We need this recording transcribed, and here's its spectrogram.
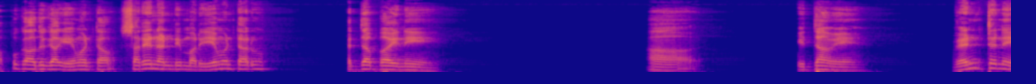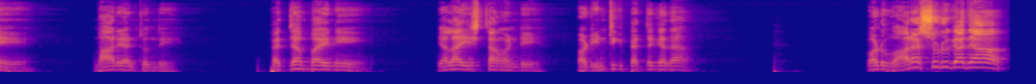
అప్పు కాదుగా ఏమంటావు? సరేనండి మరి ఏమంటారు? పెద్ద అబ్బాయిని ఇద్దామే. వెంటనే భార్య అంటుంది పెద్ద అబ్బాయిని ఎలా ఇస్తామండి? వాడు ఇంటికి పెద్ద కదా వాడు వారసుడు కదా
